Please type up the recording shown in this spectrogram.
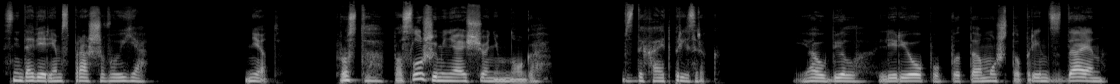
С недоверием спрашиваю я. Нет. Просто послушай меня еще немного. Вздыхает призрак. Я убил Лириопу, потому что принц Дайен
